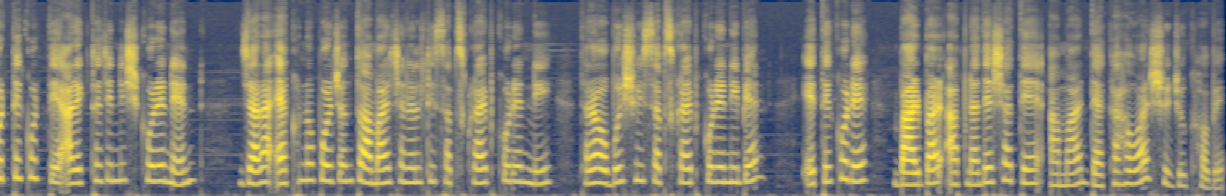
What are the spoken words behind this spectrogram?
করতে করতে আরেকটা জিনিস করে নেন, যারা এখনও পর্যন্ত আমার চ্যানেলটি সাবস্ক্রাইব করেননি তারা অবশ্যই সাবস্ক্রাইব করে নেবেন। এতে করে বারবার আপনাদের সাথে আমার দেখা হওয়ার সুযোগ হবে।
